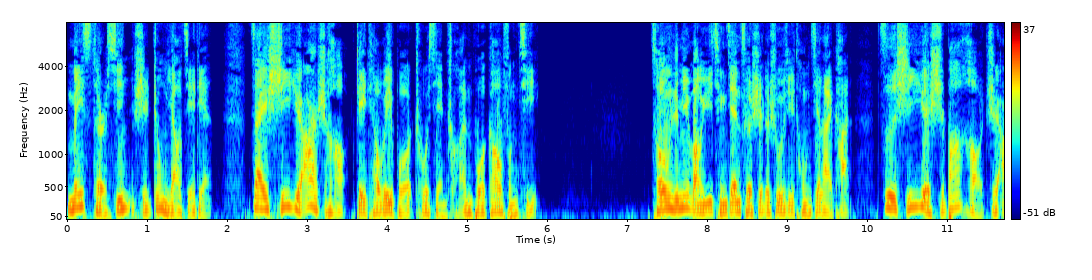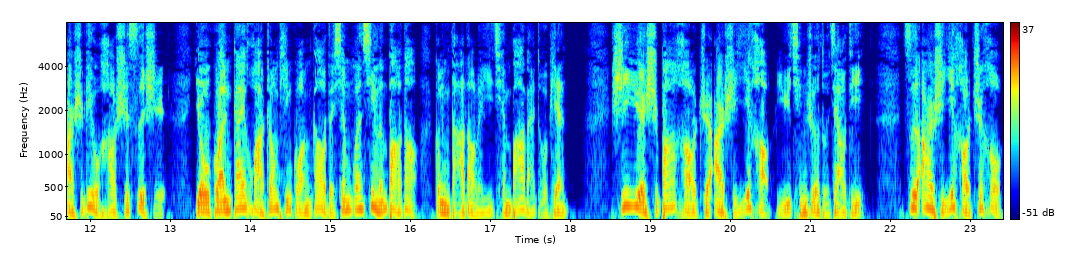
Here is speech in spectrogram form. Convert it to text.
Mr 新是重要节点。在十一月二十号，这条微博出现传播高峰期。从人民网舆情监测室的数据统计来看，自十一月十八号至二十六号十四时，有关该化妆品广告的相关新闻报道共达到了一千八百多篇。十一月十八号至二十一号，舆情热度较低；自二十一号之后，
